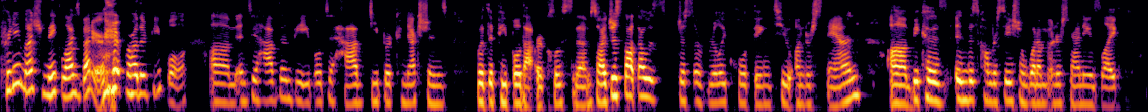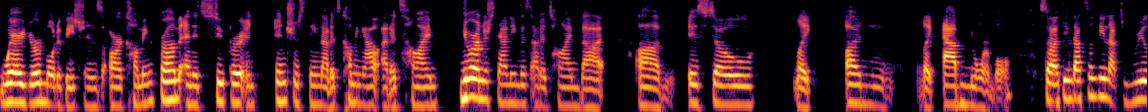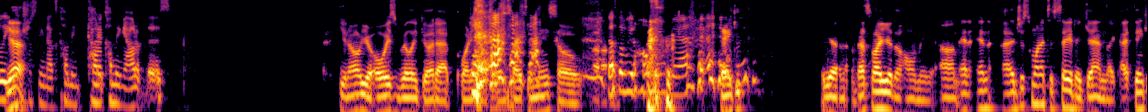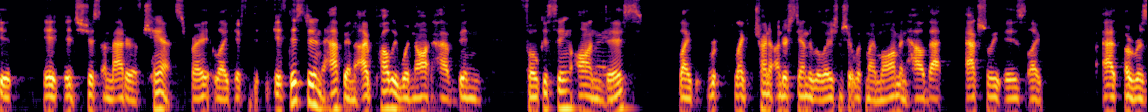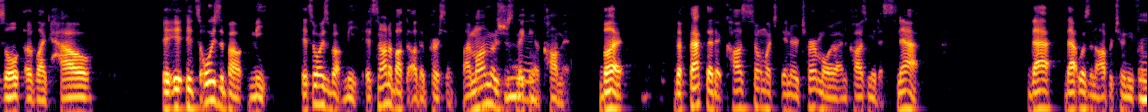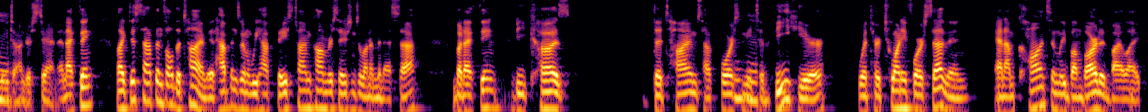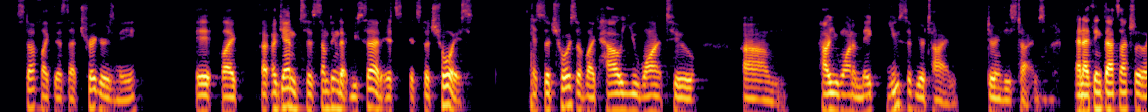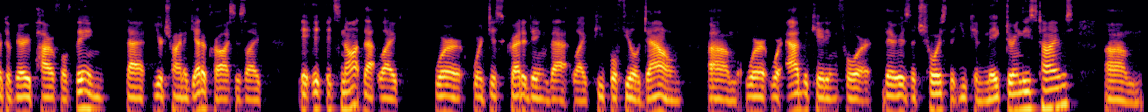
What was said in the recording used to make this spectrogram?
pretty much make lives better for other people um, and to have them be able to have deeper connections with the people that are close to them. So I just thought that was just a really cool thing to understand um, because in this conversation, what I'm understanding is like where your motivations are coming from. And it's super in- interesting that it's coming out at a time, you're understanding this at a time that um is so like un like abnormal so i think that's something that's really yeah. interesting that's coming kind of coming out of this you know you're always really good at pointing out insights in me so uh, that's what we're hoping man thank you yeah that's why you're the homie um and and i just wanted to say it again like i think it it, it's just a matter of chance right? Like if if this didn't happen i probably would not have been focusing on right. this like re- like trying to understand the relationship with my mom and how that actually is like at a result of like how it, it's always about me. It's always about me. It's not about the other person. My mom was just mm-hmm. making a comment. But the fact that it caused so much inner turmoil and caused me to snap that that was an opportunity for mm. me to mm. understand and i think like this happens all the time it happens when we have facetime conversations when i'm in sf but i think because the times have forced mm-hmm. me to be here with her 24 7 and i'm constantly bombarded by like stuff like this that triggers me it like again to something that you said it's it's the choice it's the choice of like how you want to um how you want to make use of your time during these times and i think that's actually like a very powerful thing that you're trying to get across is like it, it, it's not that like we're we're discrediting that like people feel down um, we're we're advocating for there is a choice that you can make during these times. Um,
